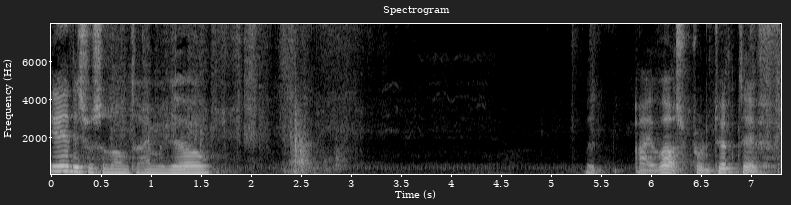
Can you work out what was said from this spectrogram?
Yeah, this was a long time ago. But I was productive.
